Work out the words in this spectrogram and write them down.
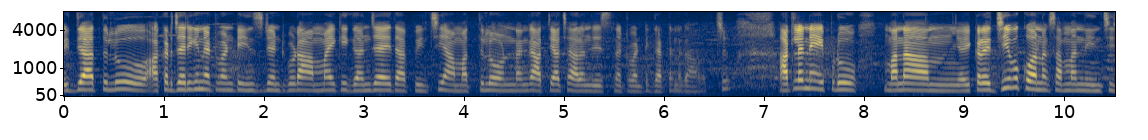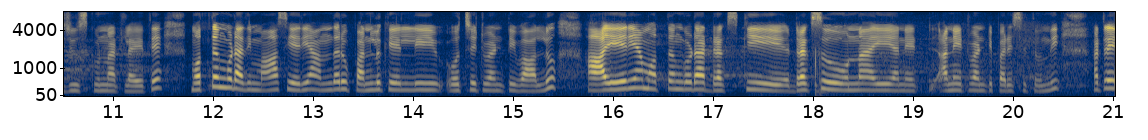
విద్యార్థులు అక్కడ జరిగినటువంటి ఇన్సిడెంట్ కూడా ఆ అమ్మాయికి గంజాయి తప్పించి ఆ మత్తులో ఉండగా అత్యాచారం చేసినటువంటి ఘటన కావచ్చు. అట్లనే ఇప్పుడు మన ఇక్కడ జీవకోనకు సంబంధించి చూసుకున్నట్లయితే మొత్తం కూడా అది మాస్ ఏరియా అందరూ పనులకు వెళ్ళి వచ్చేటువంటి వాళ్ళు ఆ ఏరియా మొత్తం కూడా డ్రగ్స్కి డ్రగ్స్ ఉన్నాయి అనే అనేటువంటి పరిస్థితి ఉంది. అట్లే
